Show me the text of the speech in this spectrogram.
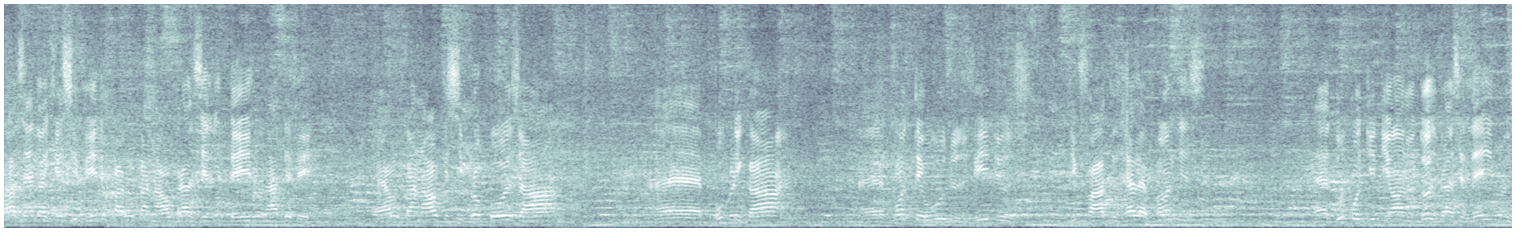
fazendo aqui esse vídeo para o canal Brasil inteiro na TV. É o canal que se propôs a é, publicar é, conteúdos, vídeos de fatos relevantes é, do cotidiano dos brasileiros,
